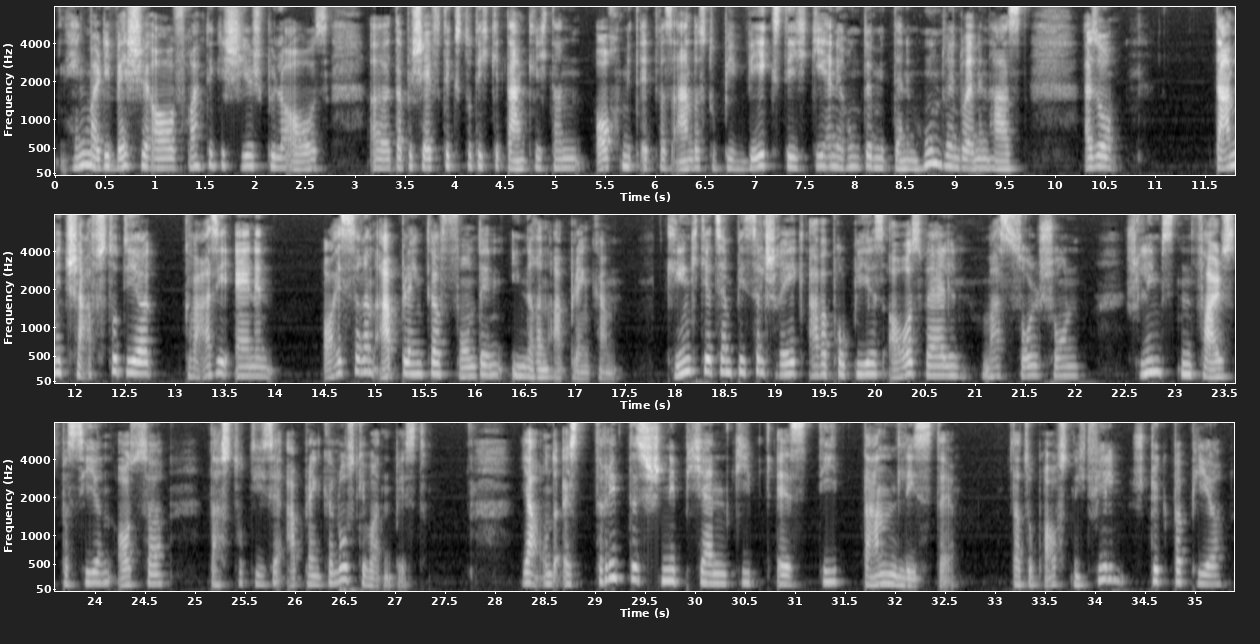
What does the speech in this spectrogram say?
häng mal die Wäsche auf, räum den Geschirrspüler aus, äh, da beschäftigst du dich gedanklich dann auch mit etwas anderes, du bewegst dich, geh eine Runde mit deinem Hund, wenn du einen hast. Also damit schaffst du dir quasi einen äußeren Ablenker von den inneren Ablenkern. Klingt jetzt ein bisschen schräg, aber probier es aus, weil was soll schon schlimmstenfalls passieren, außer dass du diese Ablenker losgeworden bist. Ja, und als drittes Schnippchen gibt es die Dann-Liste. Dazu brauchst nicht viel, Stück Papier,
